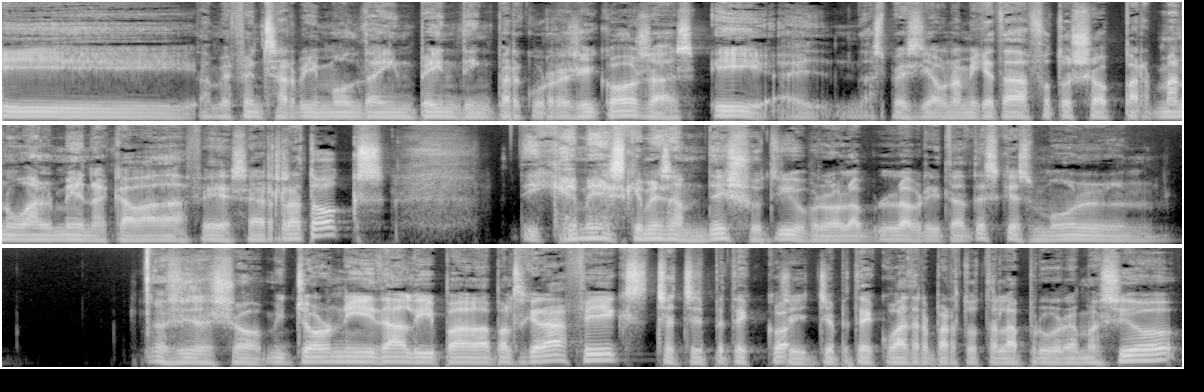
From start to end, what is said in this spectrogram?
i també fent servir molt d'in-painting per corregir coses i eh, després hi ha una miqueta de Photoshop per manualment acabar de fer certs retocs i què més, què més em deixo, tio? Però la, la veritat és que és molt... O sigui, és això, Midjourney i Dali pels gràfics, ChatGPT GPT-4 per tota la programació...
